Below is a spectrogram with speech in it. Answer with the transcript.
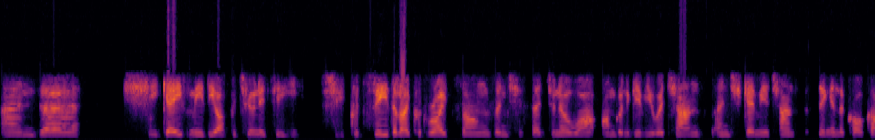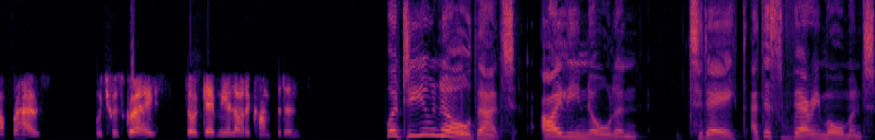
and uh, she gave me the opportunity. She could see that I could write songs, and she said, "You know what? I'm going to give you a chance." And she gave me a chance to sing in the Cork Opera House, which was great. So it gave me a lot of confidence. Well, do you know that Eileen Nolan today, at this very moment,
